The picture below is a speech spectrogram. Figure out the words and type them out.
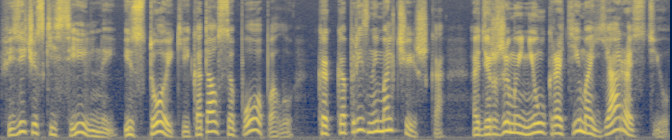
физически сильный и стойкий, катался по полу, как капризный мальчишка, одержимый неукротимой яростью,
